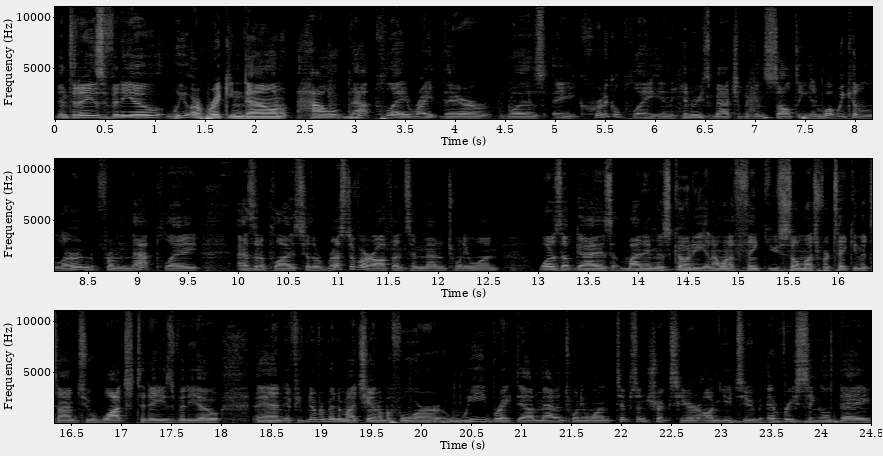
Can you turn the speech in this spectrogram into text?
In today's video, we are breaking down how that play right there was a critical play in Henry's matchup against Salty and what we can learn from that play as it applies to the rest of our offense in Madden 21. What is up, guys? My name is Cody, and I want to thank you so much for taking the time to watch today's video. And if you've never been to my channel before, we break down Madden 21 tips and tricks here on YouTube every single day.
